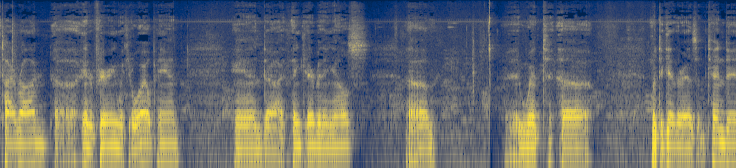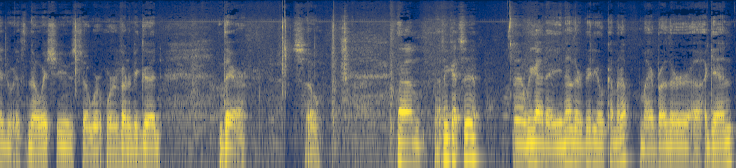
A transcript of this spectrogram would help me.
tie rod uh, interfering with your oil pan, and uh, I think everything else um, it went uh, went together as intended with no issues. So we're we're going to be good there. So. Um, I think that's it. Uh, we got a, another video coming up. My brother, uh, again,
